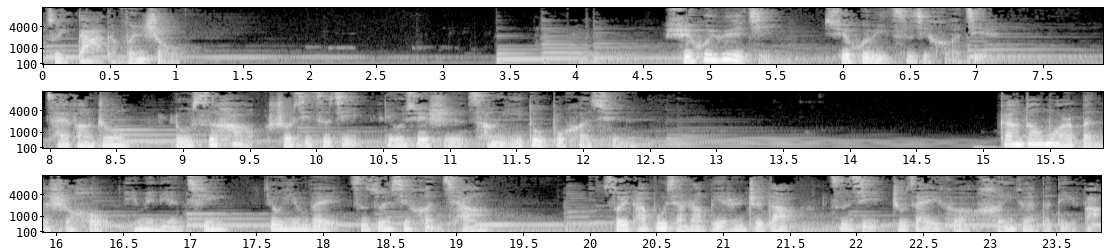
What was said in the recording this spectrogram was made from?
最大的温柔。学会悦己，学会与自己和解。采访中。卢思浩说起自己留学时曾一度不合群。刚到墨尔本的时候，因为年轻，又因为自尊心很强，所以他不想让别人知道自己住在一个很远的地方。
